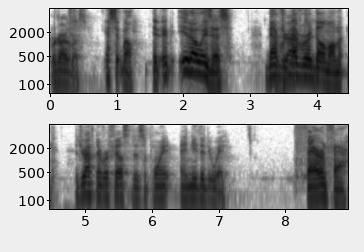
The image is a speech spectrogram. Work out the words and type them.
regardless. Yes, it will. It it, it always is. Never draft, never a dull moment. The draft never fails to disappoint, and neither do we. Fair and fair.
